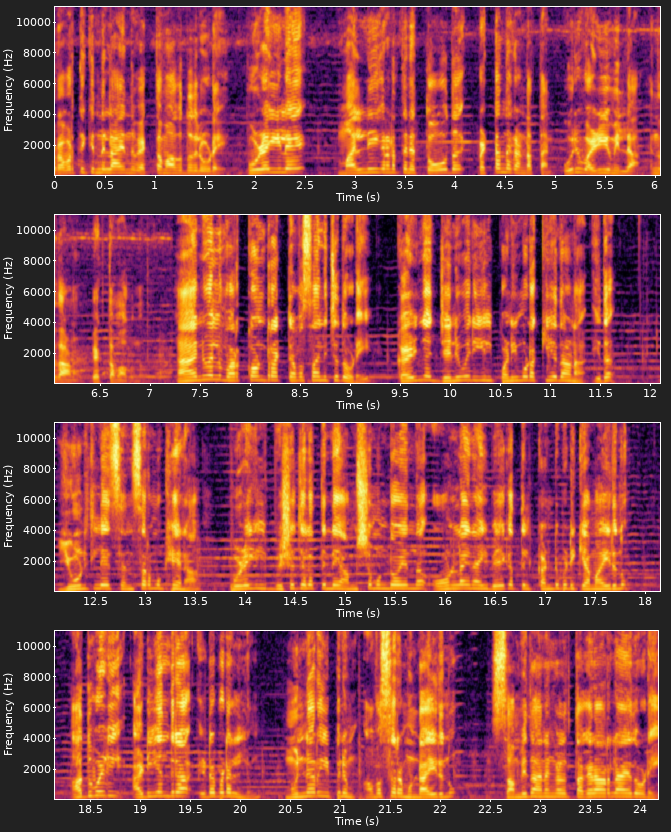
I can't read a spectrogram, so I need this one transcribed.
പ്രവർത്തിക്കുന്നില്ല എന്ന് വ്യക്തമാകുന്നതിലൂടെ പുഴയിലെ മലിനീകരണത്തിന്റെ തോത് പെട്ടെന്ന് കണ്ടെത്താൻ ഒരു വഴിയുമില്ല എന്നതാണ് വ്യക്തമാകുന്നത്. ആനുവൽ വർക്ക് കോൺട്രാക്ട് അവസാനിച്ചതോടെ കഴിഞ്ഞ ജനുവരിയിൽ പണിമുടക്കിയതാണ് ഇത്. യൂണിറ്റിലെ സെൻസർ മുഖേന പുഴയിൽ വിഷജലത്തിന്റെ അംശമുണ്ടോ എന്ന് ഓൺലൈനായി വേഗത്തിൽ കണ്ടുപിടിക്കാമായിരുന്നു. അതുവഴി അടിയന്തര ഇടപെടലിനും മുന്നറിയിപ്പിനും അവസരമുണ്ടായിരുന്നു. സംവിധാനങ്ങൾ തകരാറിലായതോടെ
